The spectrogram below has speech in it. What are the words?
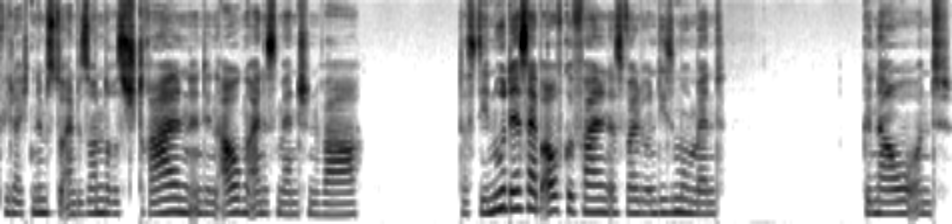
Vielleicht nimmst du ein besonderes Strahlen in den Augen eines Menschen wahr, das dir nur deshalb aufgefallen ist, weil du in diesem Moment genau und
